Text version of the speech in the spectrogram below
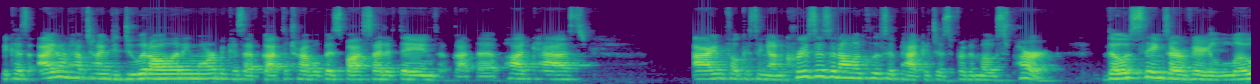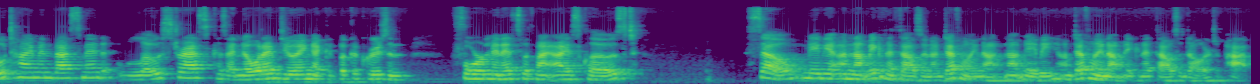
because I don't have time to do it all anymore because I've got the travel biz boss side of things, I've got the podcast. I'm focusing on cruises and all inclusive packages for the most part. Those things are very low time investment, low stress because I know what I'm doing. I could book a cruise in four minutes with my eyes closed. So maybe I'm not making a thousand. I'm definitely not, not maybe. I'm definitely not making a thousand dollars a pop.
